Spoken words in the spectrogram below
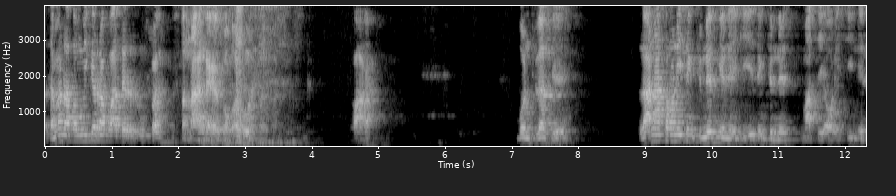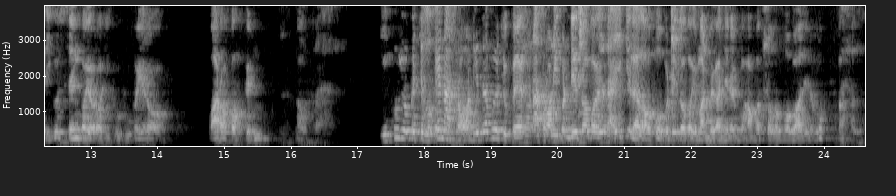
Sama ratau mikir ra kuatir rubah, tenang ya pokoknya. Parah. Pun jelas ya. Lah Nasrani sing jenis ngene iki, sing jenis masih orisinil iku sing kaya Rahibu Buhaira. Warokoh bin Naufal. Iku yo keceluke Nasrani, tapi yo bayangno Nasrani pendeta kaya saiki lah apa pendeta kok iman dengan Nabi Muhammad sallallahu alaihi wasallam.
